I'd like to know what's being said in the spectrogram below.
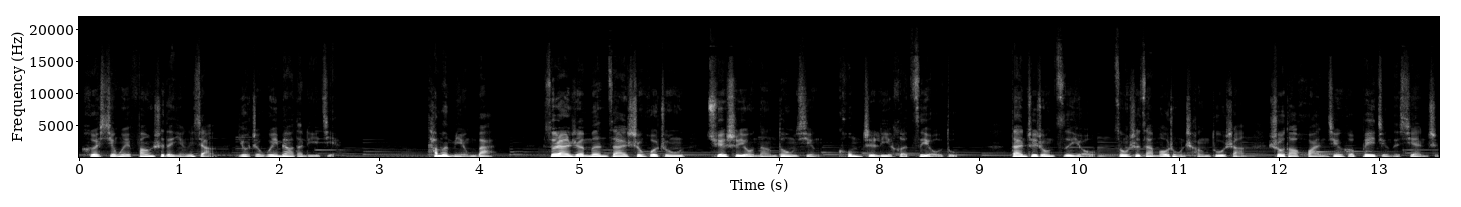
和行为方式的影响有着微妙的理解，他们明白。虽然人们在生活中确实有能动性、控制力和自由度，但这种自由总是在某种程度上受到环境和背景的限制。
